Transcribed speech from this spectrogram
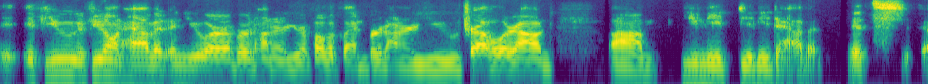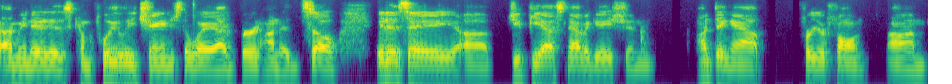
if you if you don't have it and you are a bird hunter, you're a public land bird hunter, you travel around, um, you need you need to have it. It's I mean it has completely changed the way I've bird hunted. So it is a uh, GPS navigation hunting app for your phone, um,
